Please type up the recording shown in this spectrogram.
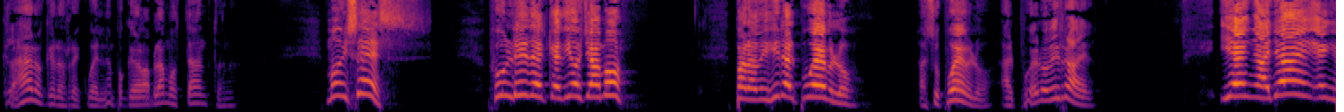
Claro que lo recuerdan porque lo hablamos tanto. Moisés fue un líder que Dios llamó para dirigir al pueblo, a su pueblo, al pueblo de Israel. Y en allá en,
